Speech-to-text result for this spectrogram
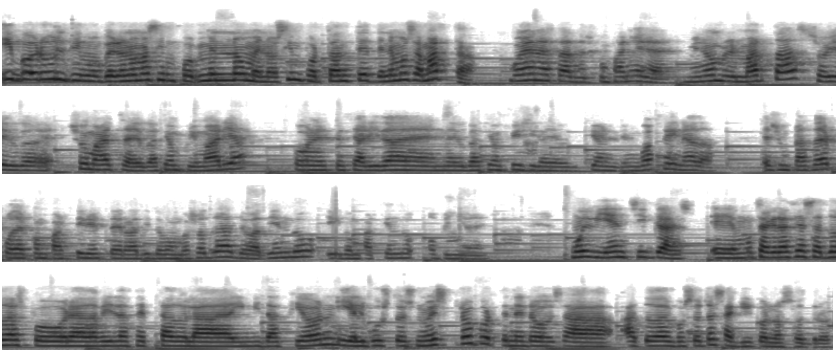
Y por último, pero no, más no menos importante, tenemos a Marta. Buenas tardes, compañeras. Mi nombre es Marta, soy, soy maestra de educación primaria con especialidad en educación física y educación en lenguaje y nada. Es un placer poder compartir este ratito con vosotras, debatiendo y compartiendo opiniones. Muy bien, chicas. Eh, muchas gracias a todas por haber aceptado la invitación y el gusto es nuestro por teneros a, a todas vosotras aquí con nosotros.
